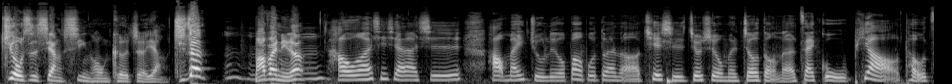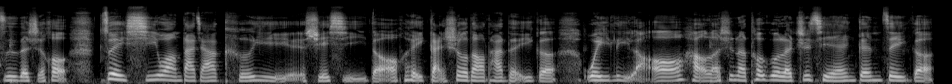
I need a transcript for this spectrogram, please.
就是像信鸿科这样，起正，麻烦你了。嗯，好啊，谢谢老师。好，买主流爆波段哦，确实就是我们周董呢在股票投资的时候，最希望大家可以学习的哦，可以感受到它的一个威力了哦。好，老师呢透过了之前跟这个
